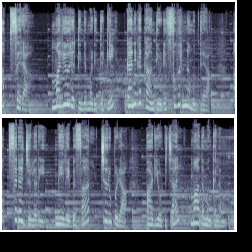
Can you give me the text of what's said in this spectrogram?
അപ്സര മലയോരത്തിന്റെ മടിത്തട്ടിൽ കനകകാന്തിയുടെ സുവർണമുദ്ര. അപ്സര ജ്വല്ലറി മേലെ ബസാർ ചെറുപുഴ പാടിയോട്ടിച്ചാൽ മാതമംഗലം.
